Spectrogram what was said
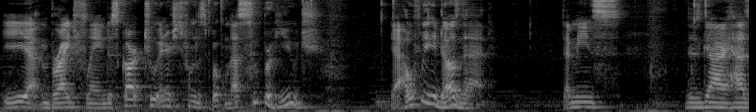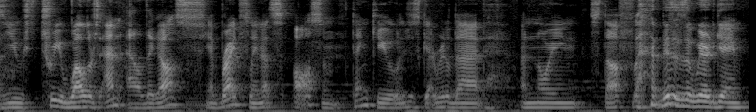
Yeah, Bright Flame. Discard two energies from this Pokemon. That's super huge. Yeah, hopefully he does that. That means this guy has used three welders and Eldegoss. Yeah, Bright Flame, that's awesome. Thank you. Let's just get rid of that annoying stuff. this is a weird game.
